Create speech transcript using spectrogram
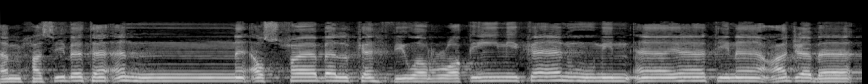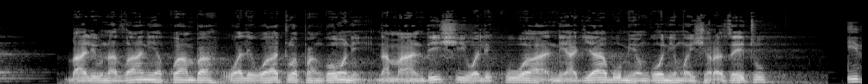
أم حسبت أن أصحاب الكهف والرقيم كانوا من آياتنا عجبا Bali unadhani ya kwamba wale watu wa pangoni na maandishi walikuwa ni ajabu miongoni mwa ishara zetu إذ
